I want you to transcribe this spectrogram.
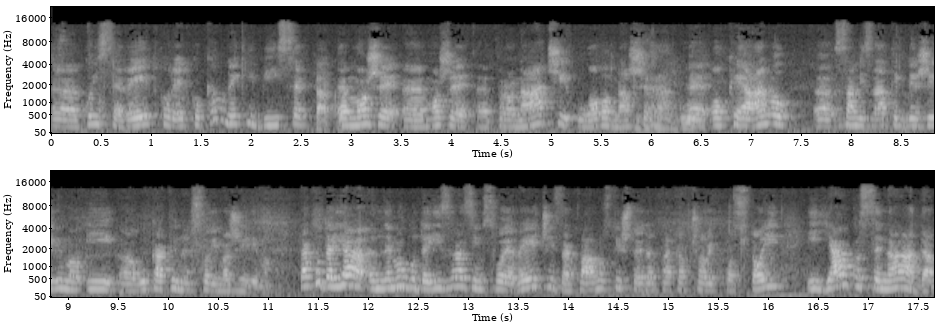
e, koji se redko, redko, kao neki biser e, može, e, može e, pronaći u ovom našem e, okeanu, e, sami znate gde živimo i e, u kakvim uslovima živimo. Tako da ja ne mogu da izrazim svoje reči zahvalnosti što jedan takav čovek postoji i jako se nadam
